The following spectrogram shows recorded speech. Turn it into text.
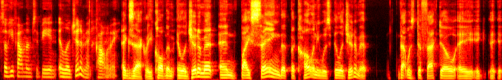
So he found them to be an illegitimate colony. Exactly. He called them illegitimate. And by saying that the colony was illegitimate, that was de facto a, a, a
